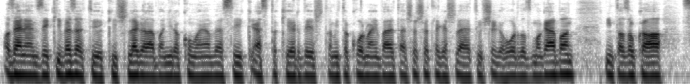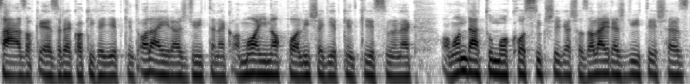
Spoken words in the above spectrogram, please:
az ellenzéki vezetők is legalább annyira komolyan veszik ezt a kérdést, amit a kormányváltás esetleges lehetősége hordoz magában, mint azok a százak, ezrek, akik egyébként aláírás gyűjtenek, a mai nappal is egyébként készülnek a mandátumokhoz szükséges az aláírásgyűjtéshez.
